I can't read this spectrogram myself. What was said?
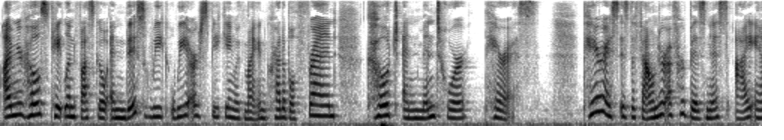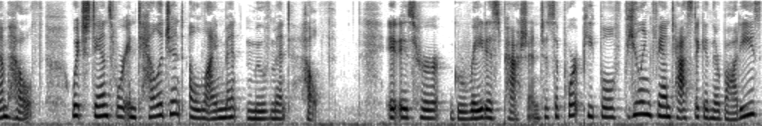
I'm your host, Caitlin Fusco, and this week we are speaking with my incredible friend, coach, and mentor, Paris. Paris is the founder of her business, I Am Health, which stands for Intelligent Alignment Movement Health. It is her greatest passion to support people feeling fantastic in their bodies,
